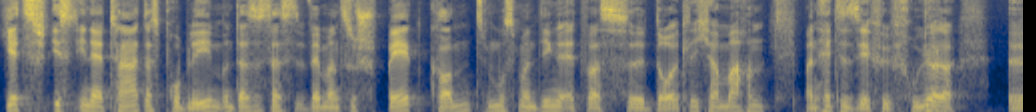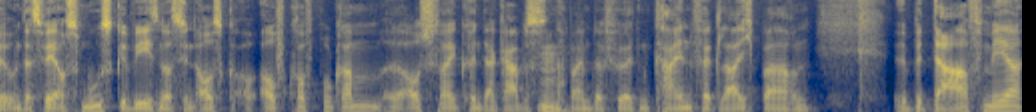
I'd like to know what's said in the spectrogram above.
Jetzt ist in der Tat das Problem, und das ist das, wenn man zu spät kommt, muss man Dinge etwas äh, deutlicher machen. Man hätte sehr viel früher und das wäre auch smooth gewesen, aus den Aus Aufkaufprogrammen äh, aussteigen können. Da gab es hm. nach meinem Dafürhalten keinen vergleichbaren äh, Bedarf mehr.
